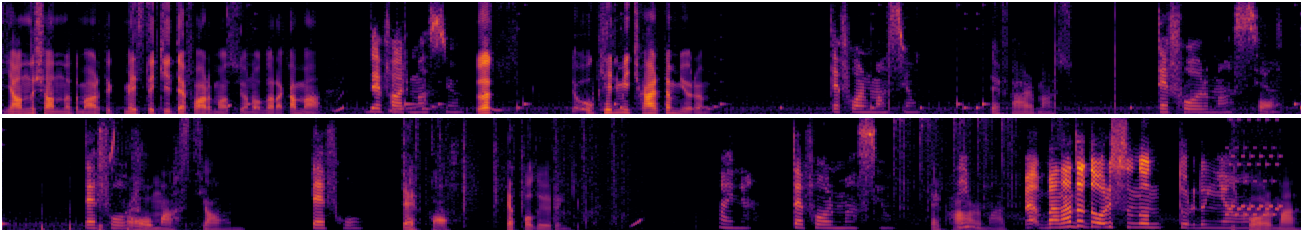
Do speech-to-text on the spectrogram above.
yanlış anladım artık mesleki deformasyon olarak ama. Deformasyon. Dur. O kelimeyi çıkartamıyorum. Deformasyon. Deformasyon. Deformasyon. Defor. Deformasyon. Defo. Defo. Defolu ürün gibi. Aynen. Deformasyon. Deformasyon. Ba- Bana da doğrusunu unutturdun ya. Deformasyon.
